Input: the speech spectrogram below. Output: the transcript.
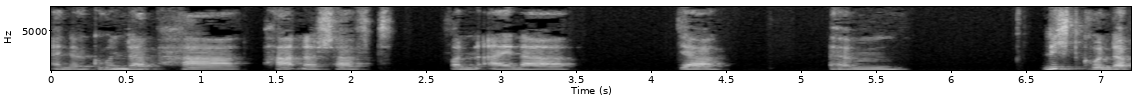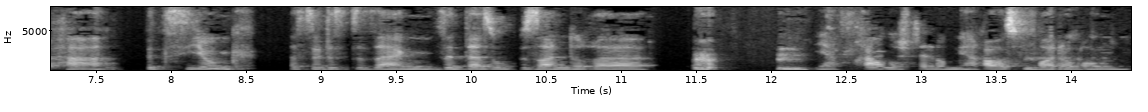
eine Gründerpaar-Partnerschaft von einer ja, ähm, Nicht-Gründerpaar-Beziehung? Was würdest du sagen, sind da so besondere ja, Fragestellungen, Herausforderungen,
